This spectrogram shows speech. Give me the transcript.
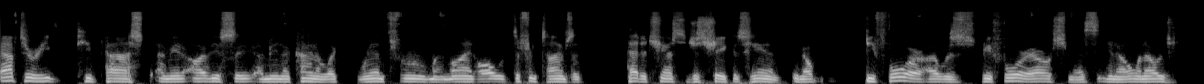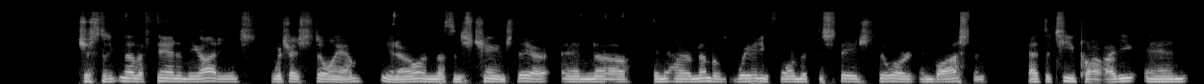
After he he passed, I mean, obviously, I mean, I kind of like ran through my mind all the different times I had a chance to just shake his hand. You know, before I was before Aerosmith, you know, when I was just another fan in the audience, which I still am, you know, and nothing's changed there. And uh, and I remember waiting for him at the stage door in Boston at the tea party, and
